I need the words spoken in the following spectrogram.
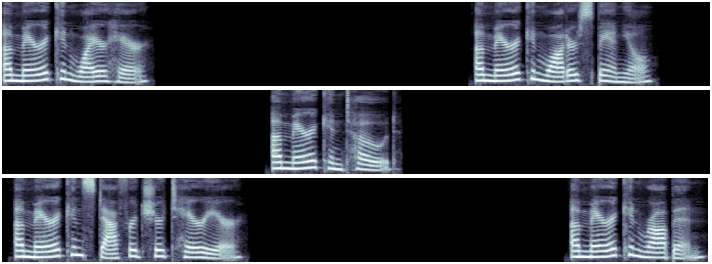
American wirehair. American water spaniel. American toad. American Staffordshire Terrier. American Robin.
